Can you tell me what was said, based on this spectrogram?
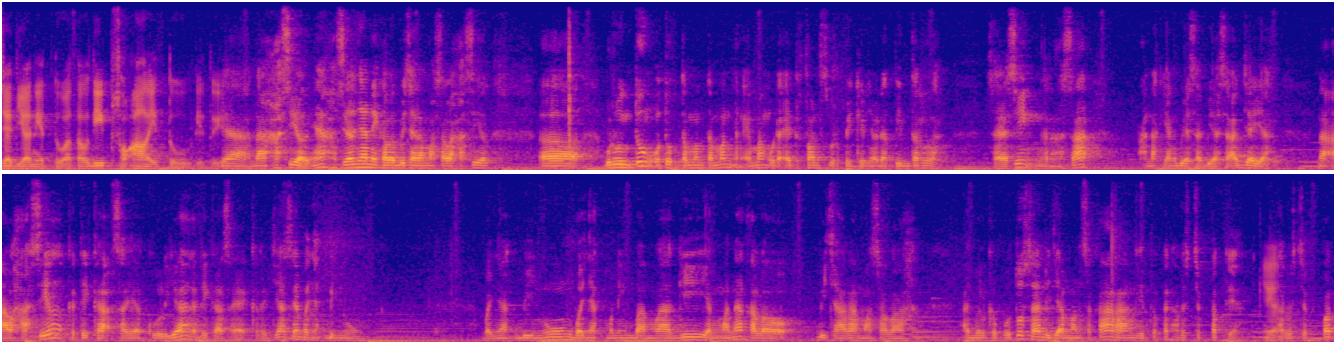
kejadian itu atau di soal itu gitu ya. ya. Nah hasilnya hasilnya nih kalau bicara masalah hasil eh, beruntung untuk teman-teman yang emang udah advance berpikirnya udah pinter lah. Saya sih ngerasa anak yang biasa-biasa aja ya. Nah alhasil ketika saya kuliah, ketika saya kerja, saya banyak bingung. Banyak bingung, banyak menimbang lagi yang mana kalau bicara masalah ambil keputusan di zaman sekarang gitu kan harus cepet ya. Iya. Harus cepet,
